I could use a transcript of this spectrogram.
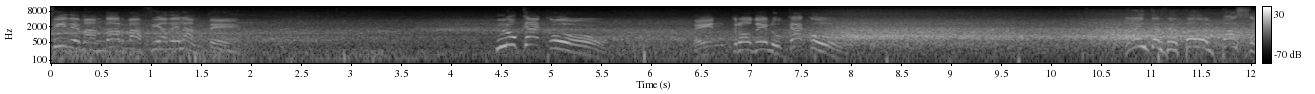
Decide mandarla hacia adelante. Lukaku. Dentro de Lukaku. Ha interceptado el pase.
